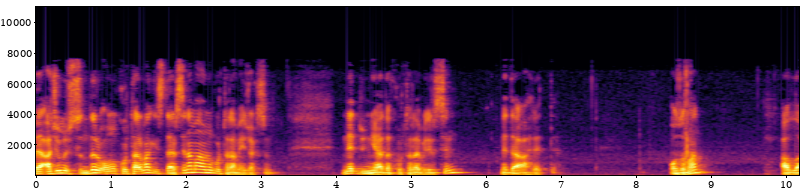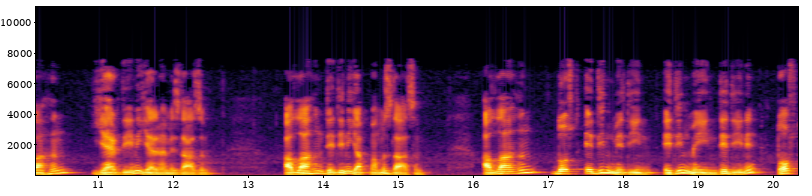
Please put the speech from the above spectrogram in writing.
ve acımışsındır, onu kurtarmak istersin ama onu kurtaramayacaksın. Ne dünyada kurtarabilirsin ne de ahirette. O zaman Allah'ın yerdiğini yermemiz lazım. Allah'ın dediğini yapmamız lazım. Allah'ın dost edinmediğin, edinmeyin dediğini dost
